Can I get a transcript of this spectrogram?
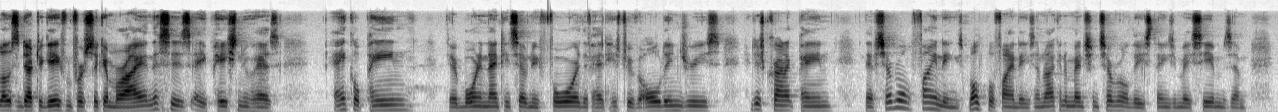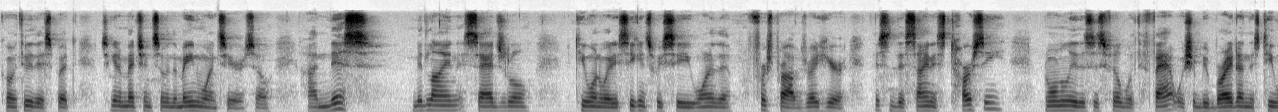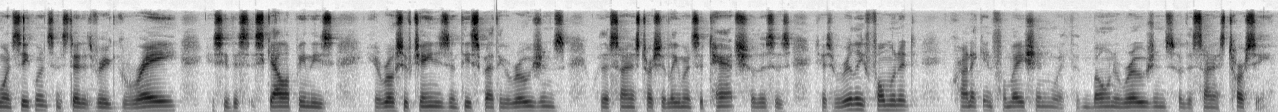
Hello, this is Dr. Gay from First Look MRI, and this is a patient who has ankle pain. They were born in 1974. They've had history of old injuries and just chronic pain. They have several findings, multiple findings. I'm not going to mention several of these things. You may see them as I'm going through this, but I'm just going to mention some of the main ones here. So on this midline sagittal T1 weighted sequence, we see one of the first problems right here. This is the sinus tarsi. Normally this is filled with fat, which should be bright on this T1 sequence. Instead it's very gray. You see this scalloping, these erosive changes and enthesopathic erosions where the sinus tarsi ligaments attach. So this is just really fulminant chronic inflammation with bone erosions of the sinus tarsi.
